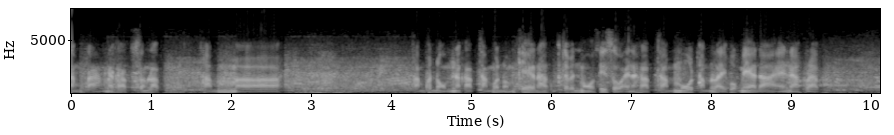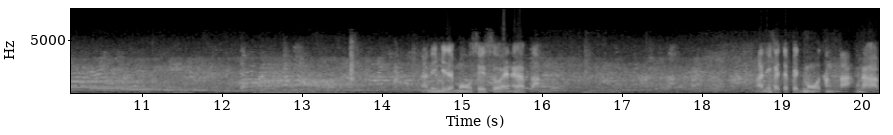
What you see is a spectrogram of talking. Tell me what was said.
ต่างๆนะครับสำหรับทำเอ่อทำขนมนะครับทำขนมเค้กนะครับ จะเป็นโมสีสวยนะครับทำมูสทำอะไรพวกเนี้ยได้นะครับ นนี้มีแต่โมสวยๆนะครับ อันนี้ก็จะเป็นโมต่างๆนะครับ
